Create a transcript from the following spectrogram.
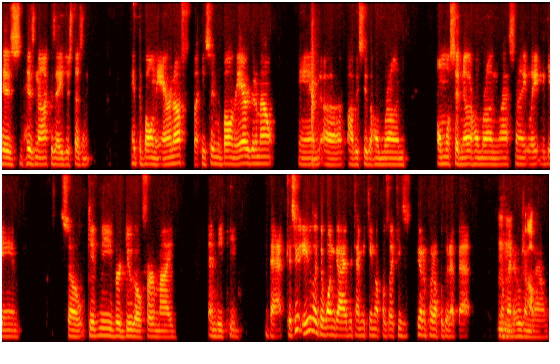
his his knock is that he just doesn't hit the ball in the air enough, but he's hitting the ball in the air a good amount. And uh, obviously the home run, almost hit another home run last night late in the game. So give me Verdugo for my MVP bat because he, he was like the one guy every time he came up, I was like, he's gonna put up a good at bat, no Mhm. matter who's on Oh. the mound.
